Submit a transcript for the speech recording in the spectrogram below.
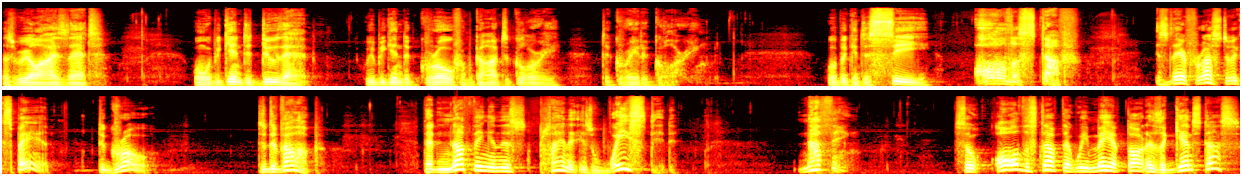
Let's realize that when we begin to do that, we begin to grow from God's glory to greater glory. We'll begin to see all the stuff is there for us to expand, to grow, to develop. That nothing in this planet is wasted. Nothing. So, all the stuff that we may have thought is against us,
